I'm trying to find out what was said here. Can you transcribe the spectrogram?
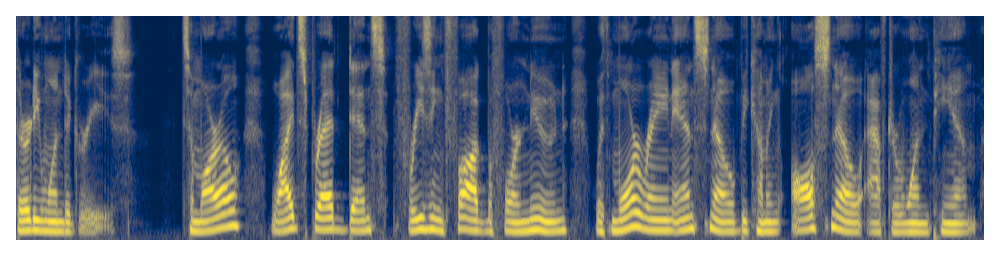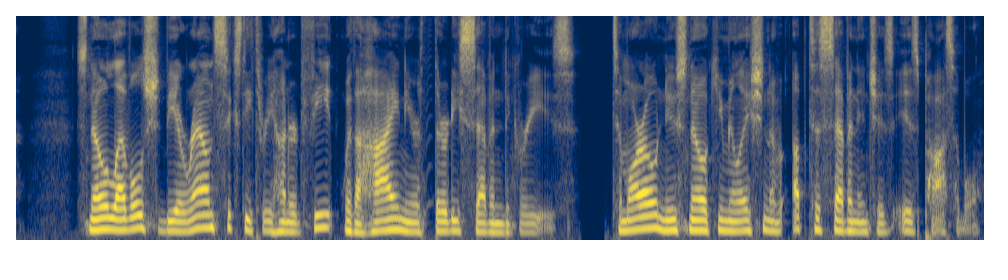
31 degrees. Tomorrow, widespread dense freezing fog before noon, with more rain and snow becoming all snow after 1 p.m. Snow levels should be around 6,300 feet with a high near 37 degrees. Tomorrow, new snow accumulation of up to 7 inches is possible.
